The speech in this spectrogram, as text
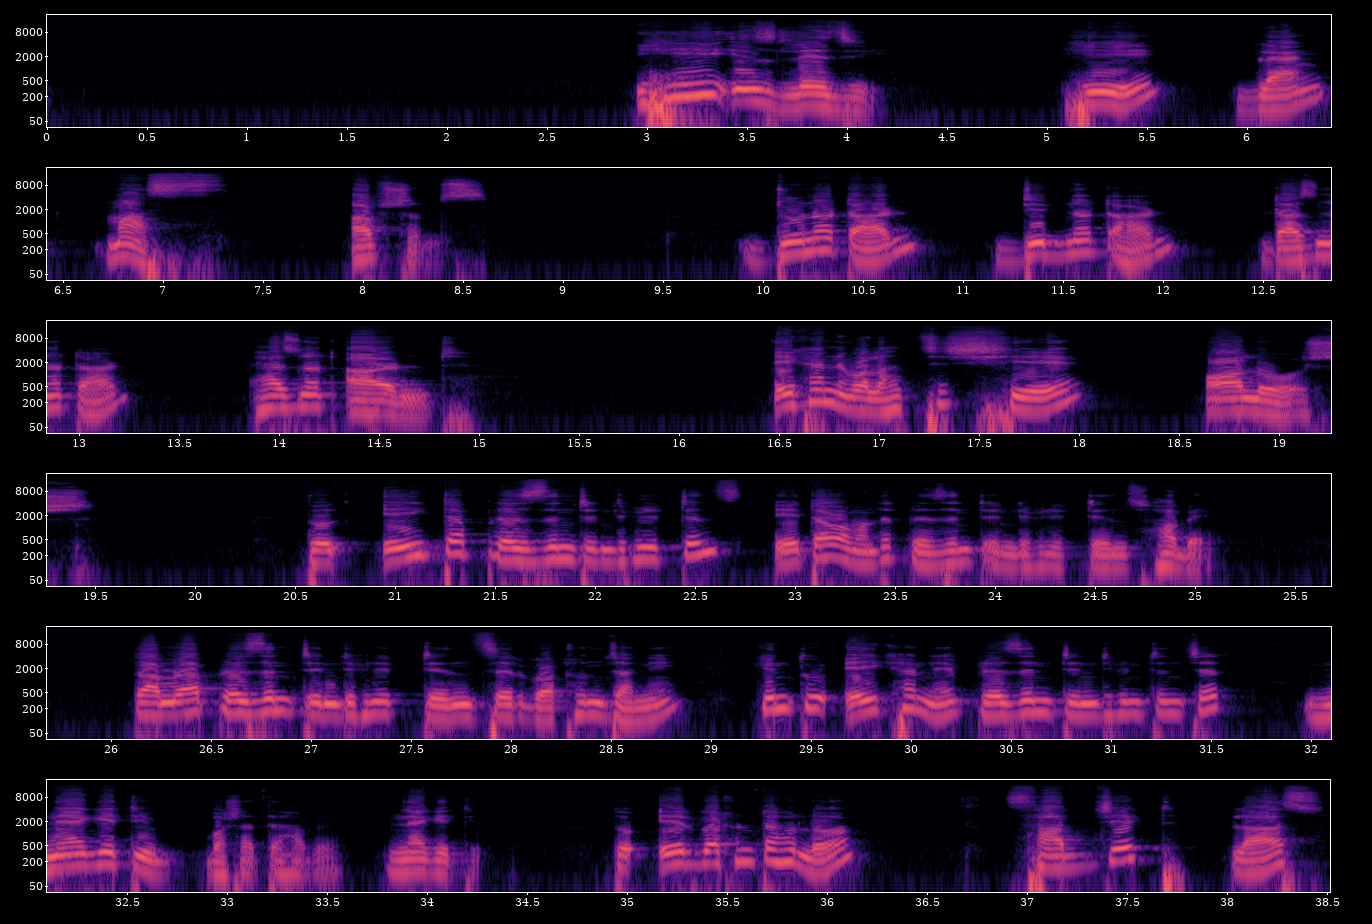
He is lazy he blank much options do not earn did not earn does not earn has not earned এখানে বলা হচ্ছে সে অলস। তো এইটা প্রেজেন্ট ইনডিফিনিট টেন্স এটাও আমাদের প্রেজেন্ট ইনডিফিনিট টেন্স হবে। তো আমরা প্রেজেন্ট ইনডিফিনিট টেন্সের গঠন জানি, কিন্তু এইখানে প্রেজেন্ট ইনডিফিনিট টেন্সের নেগেটিভ বসাতে হবে নেগেটিভ তো এর গঠনটা হলো সাবজেক্ট প্লাস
